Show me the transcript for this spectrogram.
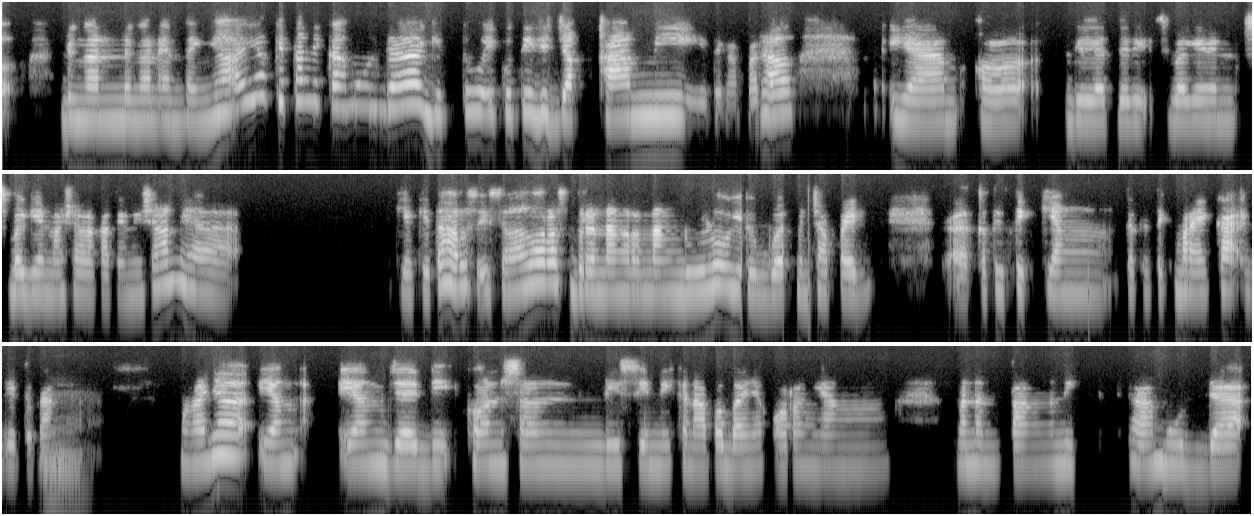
dengan dengan entengnya ayo kita nikah muda gitu. Ikuti jejak kami gitu kan. Padahal ya kalau dilihat dari sebagian sebagian masyarakat Indonesia kan ya ya kita harus istilah lo harus berenang-renang dulu gitu buat mencapai eh, ke titik yang ke titik mereka gitu kan. Hmm. makanya yang yang jadi concern di sini kenapa banyak orang yang menentang nikah muda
